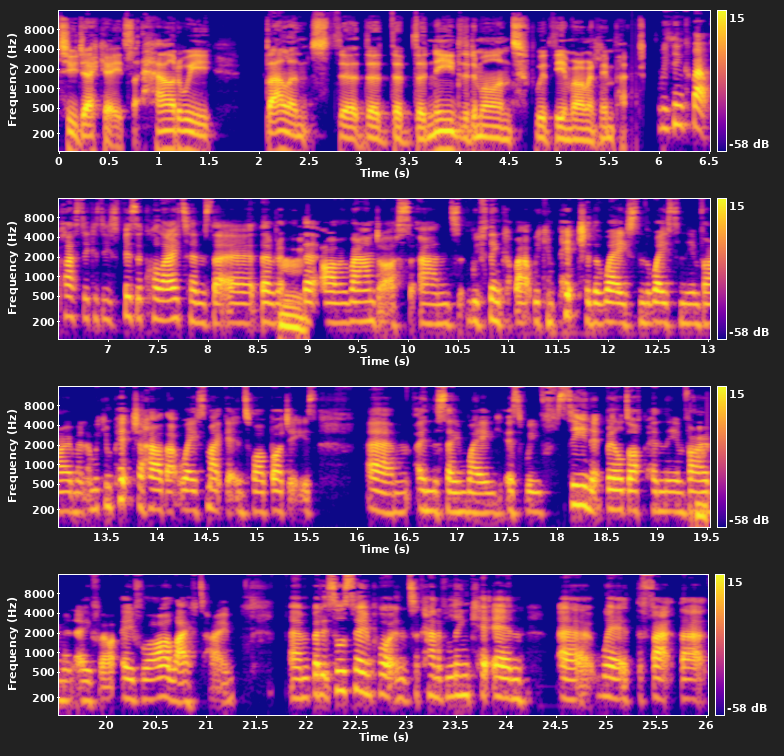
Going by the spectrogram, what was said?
two decades, like how do we balance the, the, the, the, need, the demand with the environmental impact? We think about plastic as these physical items that are, that, mm. that are around us. And we think about, we can picture the waste and the waste in the environment, and we can picture how that waste might get into our bodies. Um, in the same way as we've seen it build up in the environment over over our lifetime, um, but it's also important to kind of link it in uh, with the fact that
